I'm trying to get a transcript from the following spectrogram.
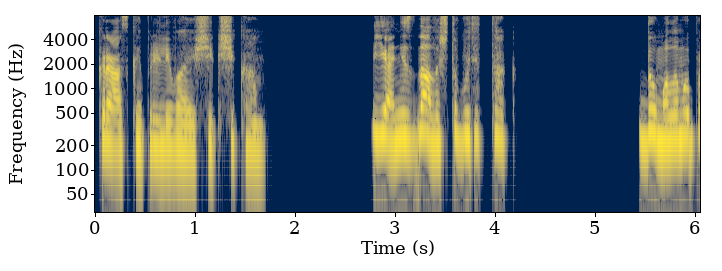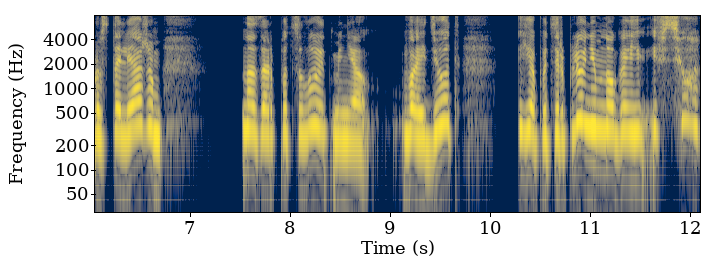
краской приливающей к щекам. Я не знала, что будет так. Думала, мы просто ляжем, Назар поцелует меня, войдет, я потерплю немного и, и все.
